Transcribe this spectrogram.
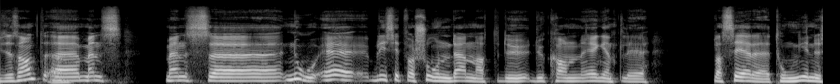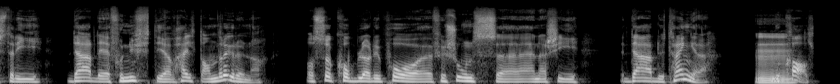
ikke sant? Ja. Uh, mens mens uh, nå er, blir situasjonen den at du, du kan egentlig plassere tungindustri der det er fornuftig av helt andre grunner, og så kobler du på fusjonsenergi der du trenger det mm. lokalt.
